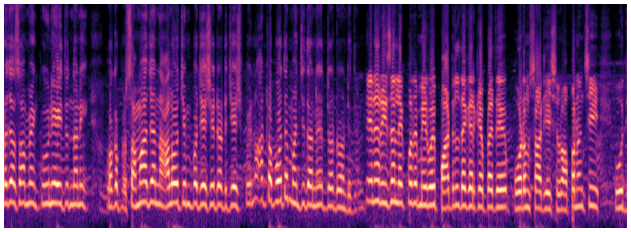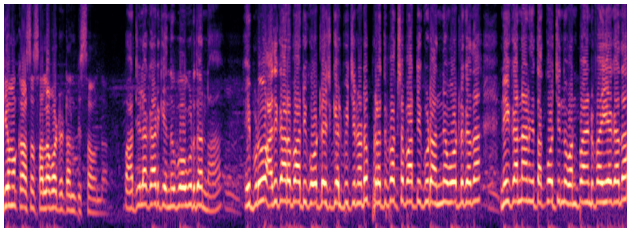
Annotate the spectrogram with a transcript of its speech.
ప్రజాస్వామ్యం కూని అవుతుందని ఒక సమాజాన్ని ఆలోచింపజేసేటట్టు చేసిపోయినా అట్లా పోతే మంచిది అనేటటువంటిది. అంతేనా రీజన్? లేకపోతే మీరు పోయి పార్టీల దగ్గరికి ఎప్పుడైతే పోవడం స్టార్ట్ చేశారో అప్పటి నుంచి ఉద్యమం కాస్త చల్లబడ్డట్టు అనిపిస్తా ఉందా? పార్టీల కాడికి ఎందుకు పోకూడదన్న? ఇప్పుడు అధికార పార్టీ ఓట్లేసి గెలిపించినట్టు ప్రతిపక్ష పార్టీకి కూడా అన్ని ఓట్లు కదా? నీకన్నా ఆయనకి తక్కువ వచ్చింది వన్ పాయింట్ ఫైవ్ కదా?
